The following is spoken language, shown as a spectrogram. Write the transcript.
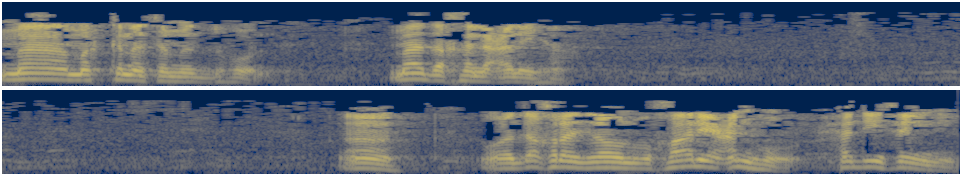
ما مكنت من الدخول؟ ما دخل عليها؟ آه وقد أخرج له البخاري عنه حديثين.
